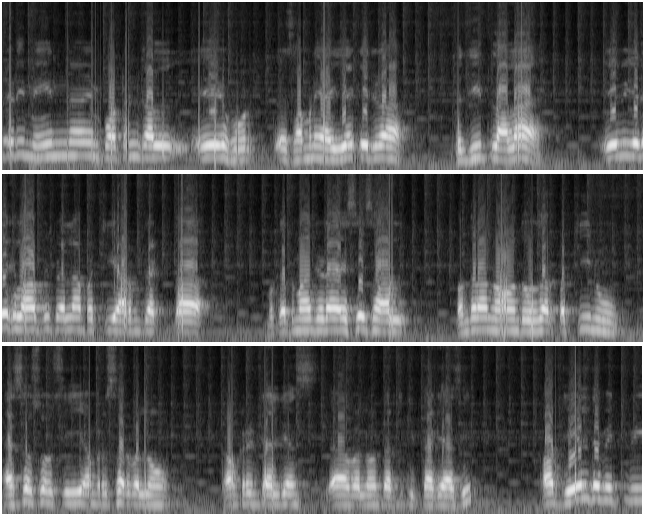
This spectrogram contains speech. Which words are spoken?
ਜਿਹੜੀ ਮੇਨ ਇੰਪੋਰਟੈਂਟ ਗੱਲ ਇਹ ਹੋਰ ਸਾਹਮਣੇ ਆਈ ਹੈ ਕਿ ਜਿਹੜਾ ਦਲਜੀਤ ਲਾਲਾ ਹੈ, ਇਹ ਵੀ ਇਹਦੇ ਖਿਲਾਫ ਵੀ ਪਹਿਲਾਂ 25 ਆਰਮਸ ਐਕਟ ਦਾ ਮੁਕੱਦਮਾ ਜਿਹੜਾ ਇਸੇ ਸਾਲ 15/9/2025 ਨੂੰ ਐਸਐਸਓਸੀ ਅੰਮ੍ਰਿਤਸਰ ਵੱਲੋਂ ਕਾਊਂਟਰ ਇੰਟੈਲੀਜੈਂਸ ਵੱਲੋਂ ਦਰਜ ਕੀਤਾ ਗਿਆ ਸੀ। ਔਰ ਜੇਲ੍ਹ ਦੇ ਵਿੱਚ ਵੀ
